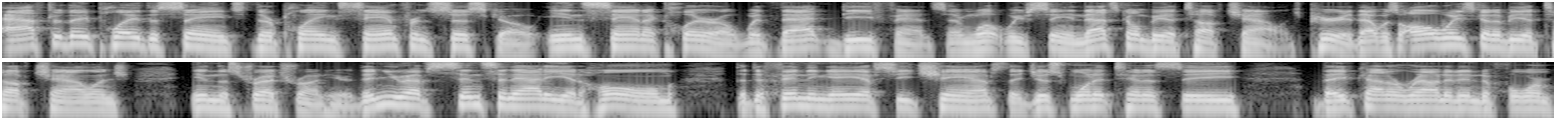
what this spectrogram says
after they play the Saints, they're playing San Francisco in Santa Clara with that defense and what we've seen. That's going to be a tough challenge, period. That was always going to be a tough challenge in the stretch run here. Then you have Cincinnati at home, the defending AFC champs. They just won at Tennessee. They've kind of rounded into form.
